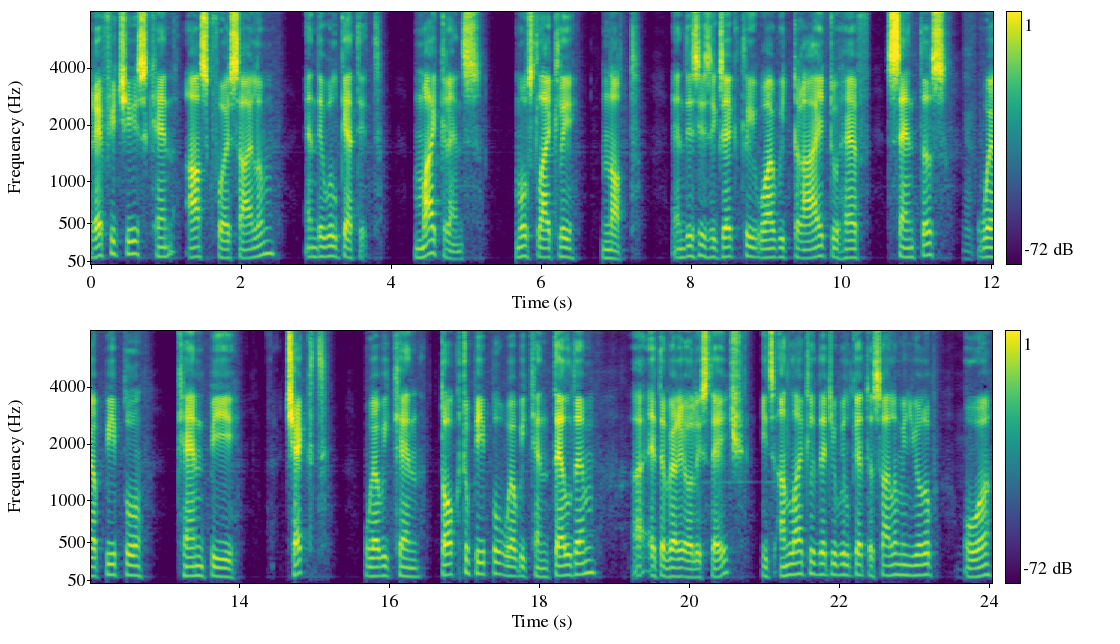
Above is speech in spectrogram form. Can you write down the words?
Refugees can ask for asylum and they will get it. Migrants, most likely not. And this is exactly why we try to have centers yeah. where people can be checked, where we can talk to people, where we can tell them uh, at a very early stage. It's unlikely that you will get asylum in Europe, or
